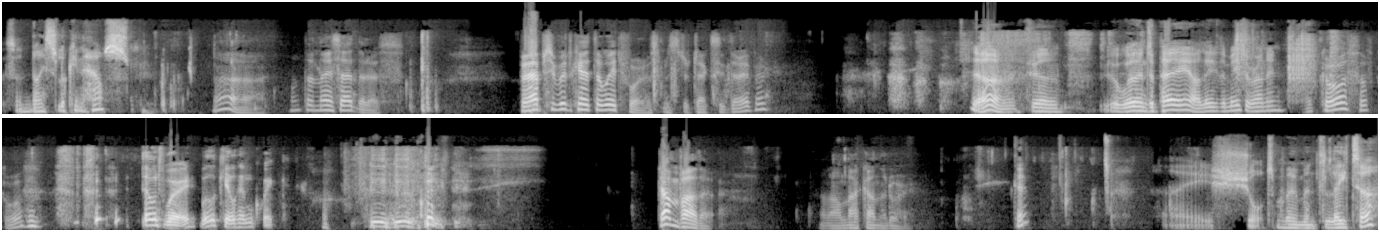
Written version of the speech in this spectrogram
it's a nice looking house. Ah, what a nice address. Perhaps you would care to wait for us, Mr. Taxi Driver? Yeah, if you're, if you're willing to pay, I'll leave the meter running. Of course, of course. Don't worry, we'll kill him quick. Come, Father. And I'll knock on the door. Okay. A short moment later,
